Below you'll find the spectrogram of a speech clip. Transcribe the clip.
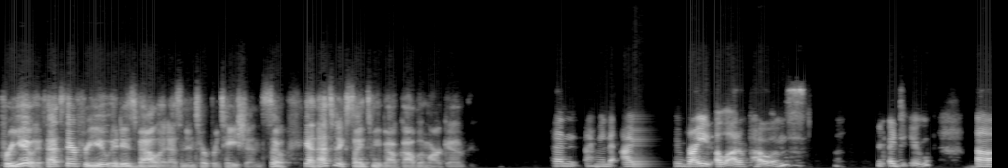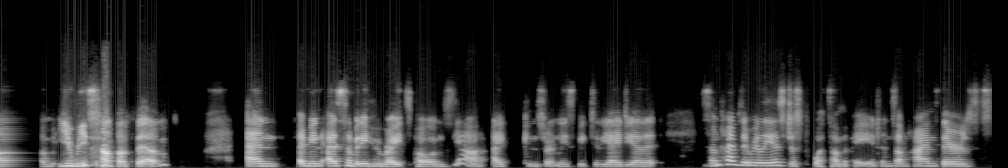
for you. If that's there for you, it is valid as an interpretation. So, yeah, that's what excites me about Goblin Market. And I mean, I write a lot of poems. I do. Um, you read some of them. And I mean, as somebody who writes poems, yeah, I can certainly speak to the idea that sometimes it really is just what's on the page, and sometimes there's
